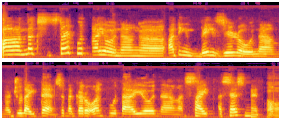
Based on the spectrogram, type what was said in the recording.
Uh, nag-start po tayo ng uh, ating day zero ng uh, July 10. So nagkaroon po tayo ng uh, site assessment. Oo.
